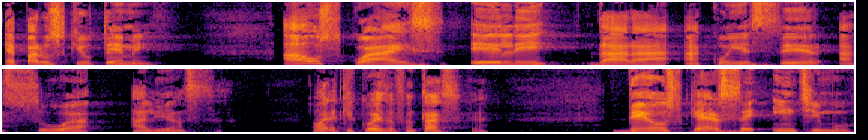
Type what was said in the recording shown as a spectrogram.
é para os que o temem, aos quais ele dará a conhecer a sua aliança. Olha que coisa fantástica. Deus quer ser íntimo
